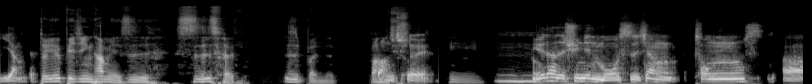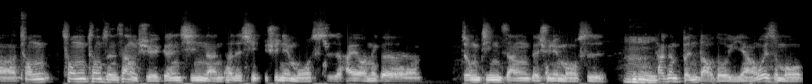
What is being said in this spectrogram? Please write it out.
一样的，对，因为毕竟他们也是师承日本的。棒球，对，嗯。嗯，因为他的训练模式，像冲啊冲冲冲绳上学跟新南，他的训训练模式，还有那个中经商的训练模式，嗯，他跟本岛都一样。为什么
